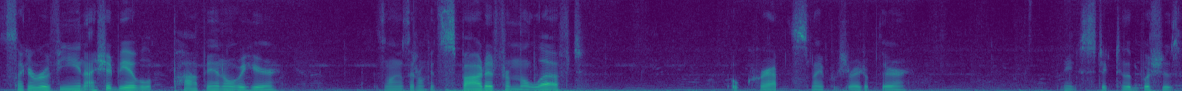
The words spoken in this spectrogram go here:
it's like a ravine. I should be able to pop in over here. As long as I don't get spotted from the left. Oh crap, the sniper's right up there. I need to stick to the bushes.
